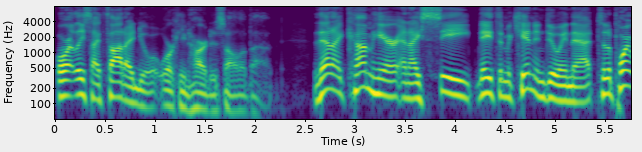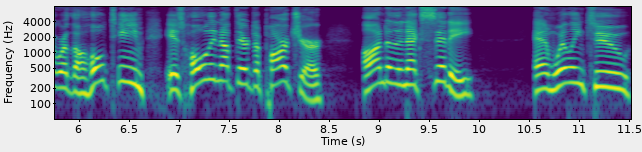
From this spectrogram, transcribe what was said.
Or at least I thought I knew what working hard is all about. Then I come here and I see Nathan MacKinnon doing that to the point where the whole team is holding up their departure onto the next city and willing to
